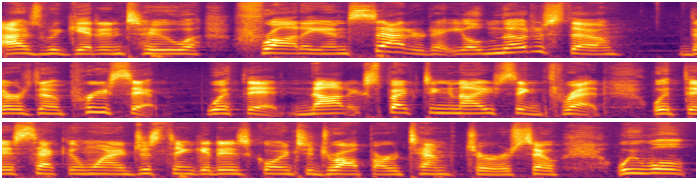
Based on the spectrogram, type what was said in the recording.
as we get into Friday and Saturday. You'll notice, though, there's no precip with it. Not expecting an icing threat with this second one. I just think it is going to drop our temperature. So we will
